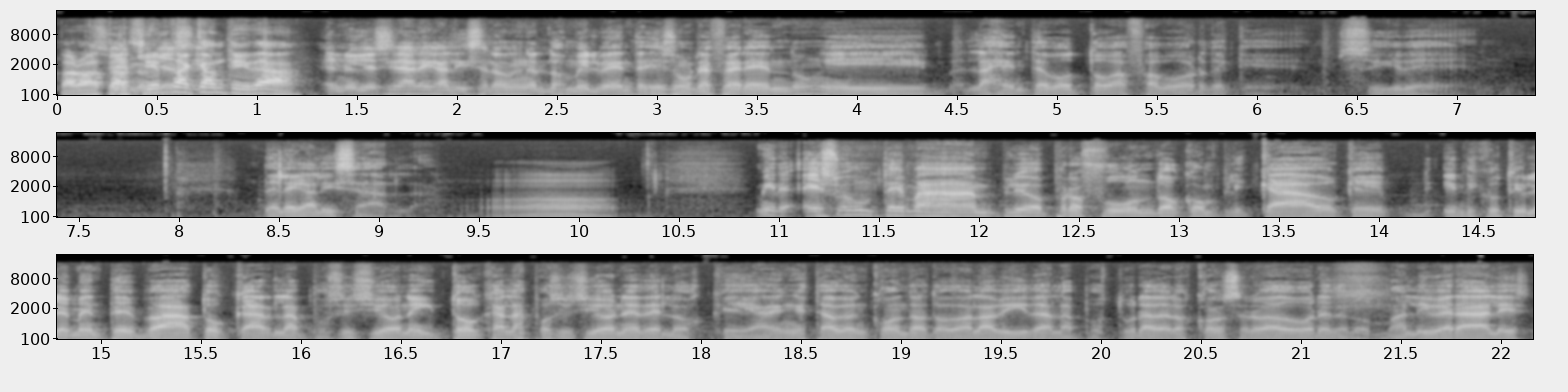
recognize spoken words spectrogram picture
Pero hasta Sí, cierta Jersey- cantidad. En New Jersey la legalizaron en el 2020, se hizo un referéndum y la gente votó a favor de que, sí, de, de legalizarla. Oh. Mira, eso es un tema amplio, profundo, complicado, que indiscutiblemente va a tocar las posiciones y toca las posiciones de los que han estado en contra toda la vida, la postura de los conservadores, de los más liberales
